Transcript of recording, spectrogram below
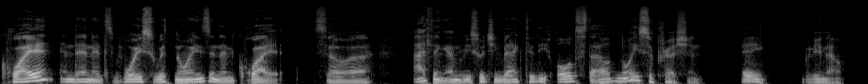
quiet and then it's voice with noise and then quiet. So uh, I think I'm gonna be switching back to the old style noise suppression. Hey, what do you know?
